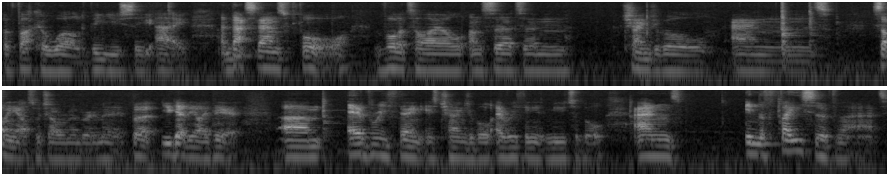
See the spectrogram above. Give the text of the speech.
of VUCA World, V U C A, and that stands for volatile, uncertain, changeable, and something else, which I'll remember in a minute. But you get the idea. Um, everything is changeable, everything is mutable. And in the face of that,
